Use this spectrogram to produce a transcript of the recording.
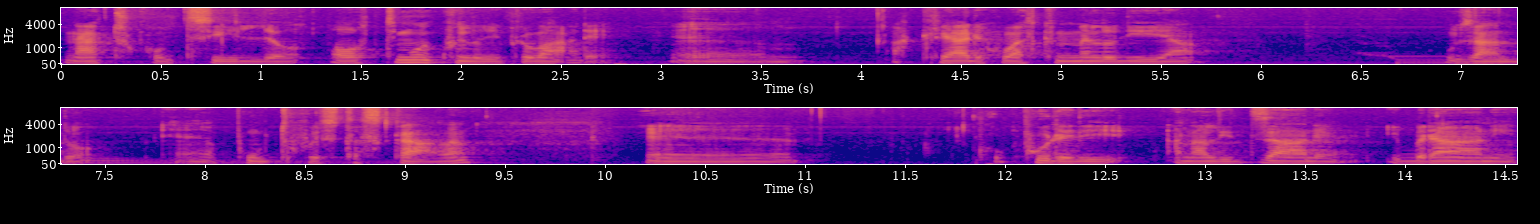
Un altro consiglio ottimo è quello di provare ehm, creare qualche melodia usando eh, appunto questa scala eh, oppure di analizzare i brani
